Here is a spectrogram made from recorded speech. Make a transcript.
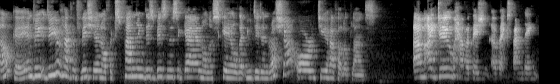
Okay, and do, do you have a vision of expanding this business again on a scale that you did in Russia, or do you have other plans? Um, I do have a vision of expanding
